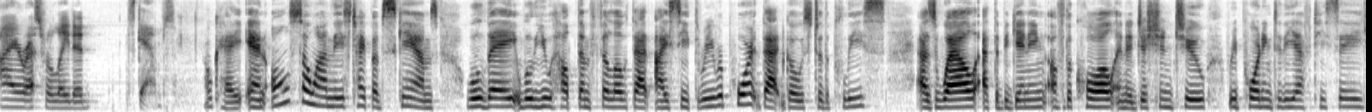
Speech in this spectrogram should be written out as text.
IRS related scams. Okay, and also on these type of scams, will they will you help them fill out that IC3 report that goes to the police as well at the beginning of the call in addition to reporting to the FTC?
